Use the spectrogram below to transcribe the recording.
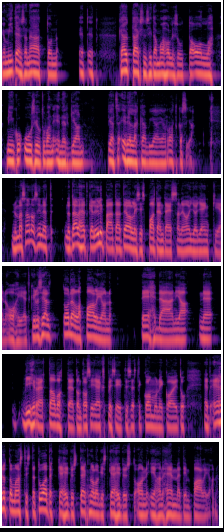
ja miten sä näet ton, että et, käyttääkö sitä mahdollisuutta olla niin kuin uusiutuvan energian tiedätkö, edelläkävijä ja ratkaisija? No mä sanoisin, että no tällä hetkellä ylipäätään teollisissa patenteissa ne on jo jenkkien ohi. Että kyllä siellä todella paljon tehdään ja ne vihreät tavoitteet on tosi eksplisiittisesti kommunikoitu, että ehdottomasti sitä tuotekehitystä, teknologista kehitystä on ihan hemmetin paljon.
